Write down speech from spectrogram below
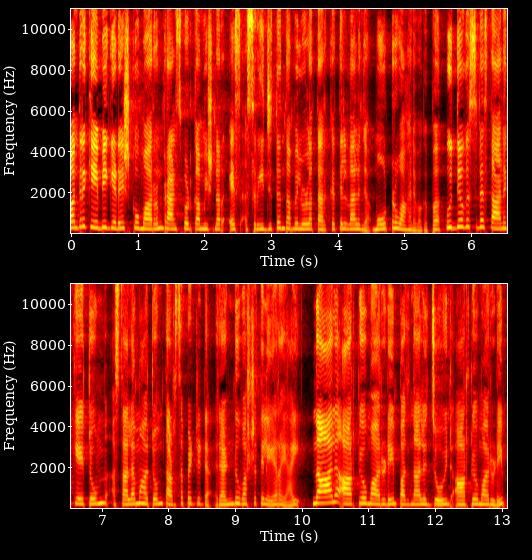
മന്ത്രി കെ ബി ഗണേഷ് കുമാറും ട്രാൻസ്പോർട്ട് കമ്മീഷണർ എസ് ശ്രീജിത്തും തമ്മിലുള്ള തർക്കത്തിൽ വലഞ്ഞ് മോട്ടോർ വാഹന വകുപ്പ്. ഉദ്യോഗസ്ഥരുടെ സ്ഥാനക്കയറ്റവും സ്ഥലമാറ്റവും തടസ്സപ്പെട്ടിട്ട് രണ്ടു വർഷത്തിലേറെയായി. നാല് ആർ ടി ഒമാരുടെയും പതിനാല് ജോയിന്റ് ആർ ടി ഒമാരുടെയും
